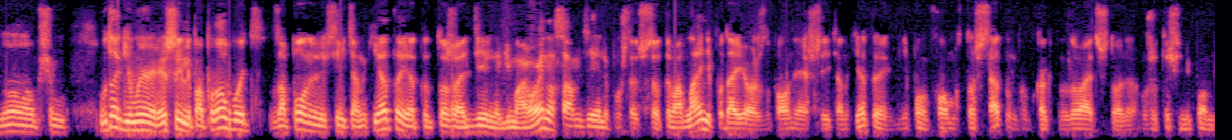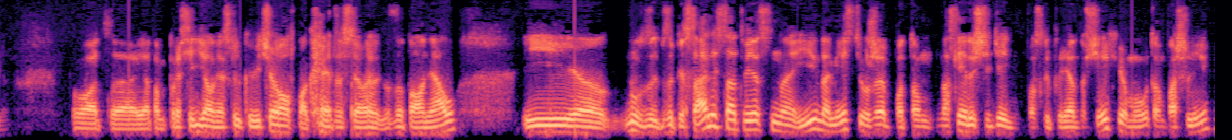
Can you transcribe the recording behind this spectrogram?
Но, в общем, в итоге мы решили попробовать, заполнили все эти анкеты. Это тоже отдельно геморрой, на самом деле, потому что это что ты в онлайне подаешь, заполняешь все эти анкеты. Не помню, форма 160, ну, как это называется, что ли, уже точно не помню. Вот, э, я там просидел несколько вечеров, пока это все заполнял. И, э, ну, записались, соответственно, и на месте уже потом, на следующий день после приезда в Чехию, мы утром пошли,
